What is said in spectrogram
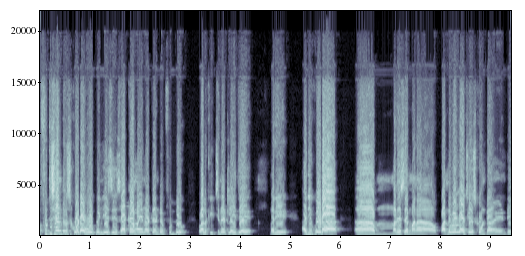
ఫుడ్ సెంటర్స్ కూడా ఓపెన్ చేసి సక్రమైనటువంటి ఫుడ్ వాళ్ళకి ఇచ్చినట్లయితే మరి అది కూడా మరి మన పండుగల్లో చేసుకుంటాం ఏంటి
